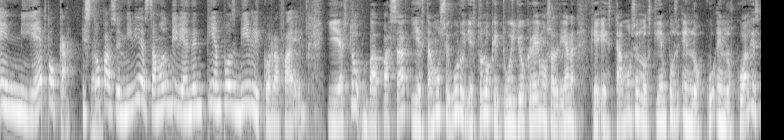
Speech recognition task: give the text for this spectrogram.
en mi época. Esto pasó en mi vida. Estamos viviendo en tiempos bíblicos, Rafael. Y esto va a pasar y estamos seguros, y esto es lo que tú y yo creemos, Adriana, que estamos en los tiempos en, los, en los cuales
